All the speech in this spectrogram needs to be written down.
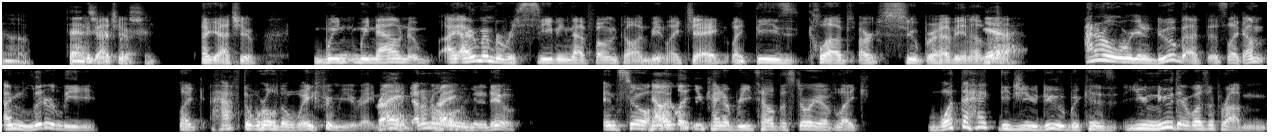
Um, to answer your you. question. I got you we we now know I, I remember receiving that phone call and being like jay like these clubs are super heavy and i was yeah like, i don't know what we're gonna do about this like i'm i'm literally like half the world away from you right, right now like, i don't know right. what we're gonna do and so no, i'll let you kind of retell the story of like what the heck did you do? Because you knew there was a problem.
